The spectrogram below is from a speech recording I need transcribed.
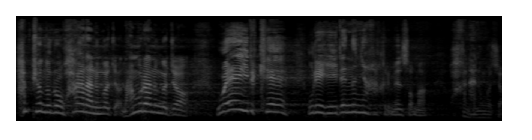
한편으로는 화가 나는 거죠. 나무라는 거죠. 왜 이렇게 우리에게 이랬느냐 그러면서 막 화가 나는 거죠.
